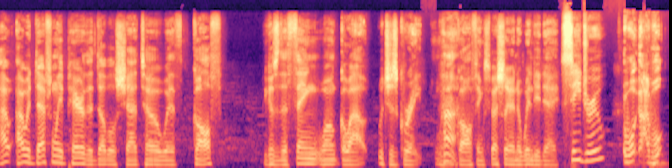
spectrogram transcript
I, I would definitely pair the double chateau with golf because the thing won't go out, which is great when Huh. you're golfing, especially on a windy day. See, Drew. Well, I will.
